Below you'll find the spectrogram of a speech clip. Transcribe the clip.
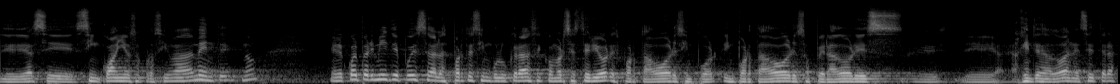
desde hace cinco años aproximadamente, en el cual permite pues, a las partes involucradas en comercio exterior, exportadores, importadores, operadores, eh, agentes de aduana, etcétera,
